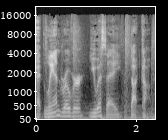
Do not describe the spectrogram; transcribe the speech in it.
at LandRoverUSA.com.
